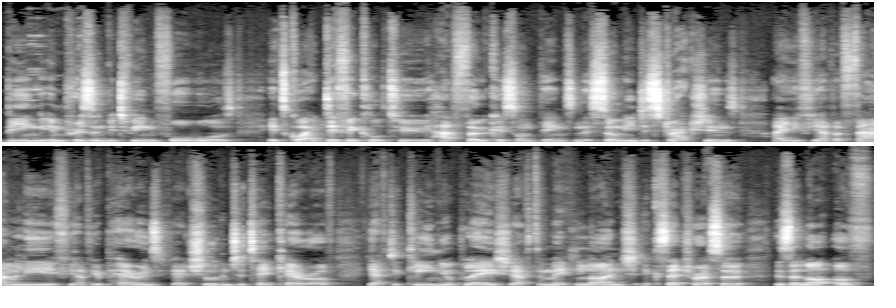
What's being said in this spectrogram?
being imprisoned between four walls it's quite difficult to have focus on things. And there's so many distractions if you have a family if you have your parents if you have children to take care of you have to clean your place you have to make lunch etc so there's a lot of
